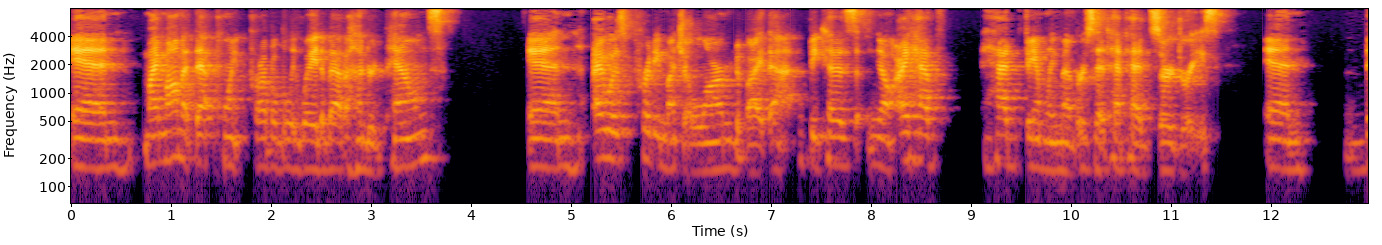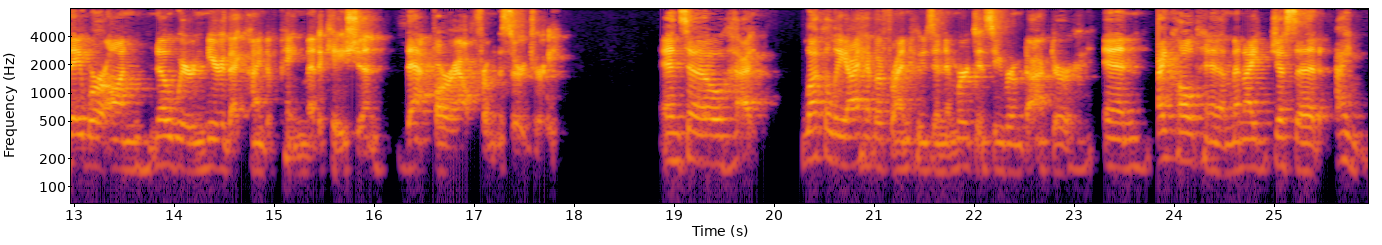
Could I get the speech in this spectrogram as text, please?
And my mom at that point probably weighed about 100 pounds. And I was pretty much alarmed by that because, you know, I have had family members that have had surgeries and they were on nowhere near that kind of pain medication that far out from the surgery. And so I, luckily I have a friend who's an emergency room doctor and I called him and I just said I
